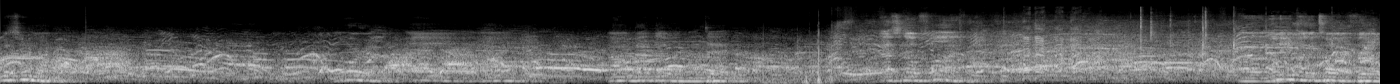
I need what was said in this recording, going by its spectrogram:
What you want? Alright. Uh, I don't got that one on deck. That's no fun. Alright, let me get my guitar, Phil.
